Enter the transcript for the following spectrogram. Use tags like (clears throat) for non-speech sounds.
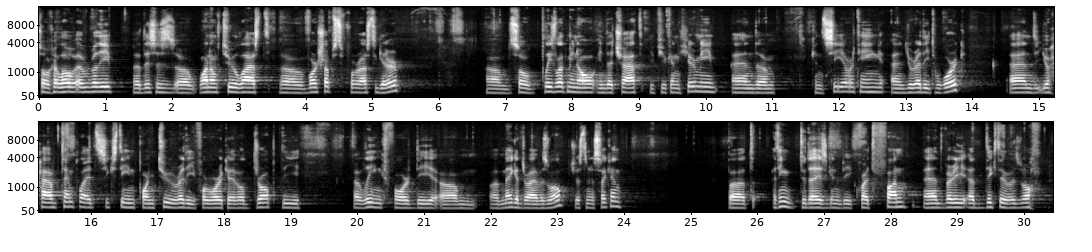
So hello everybody. Uh, this is uh, one of two last uh, workshops for us together. Um, so please let me know in the chat if you can hear me and um, can see everything and you're ready to work. And you have template 16.2 ready for work. I will drop the uh, link for the um, uh, Mega Drive as well, just in a second. But I think today is going to be quite fun and very addictive as well. (laughs)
